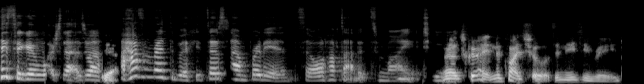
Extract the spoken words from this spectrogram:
so go watch that as well. Yeah. I haven't read the book. It does sound brilliant, so I'll have to add it to my. To no, it's great and they're quite short. It's an easy read.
